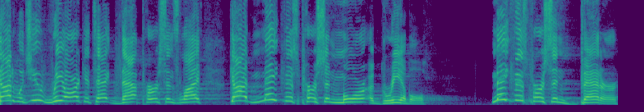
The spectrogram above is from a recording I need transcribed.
God, would you re architect that person's life? God, make this person more agreeable. Make this person better.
